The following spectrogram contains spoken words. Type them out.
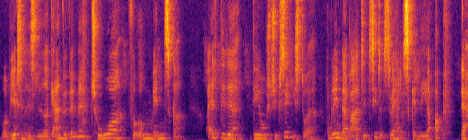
hvor virksomhedsledere gerne vil være mentorer for unge mennesker. Og alt det der, det er jo succeshistorier. Problemet er bare, at det er tit svært at skalere op. Ja.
